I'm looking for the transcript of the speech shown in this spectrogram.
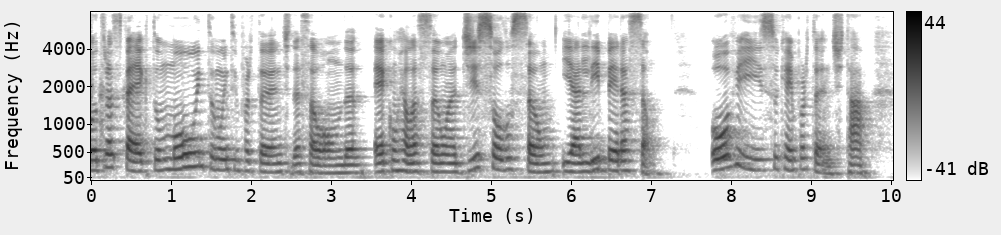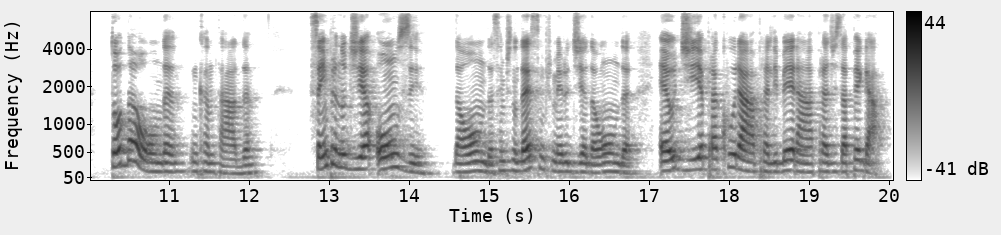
Outro aspecto muito, muito importante dessa onda é com relação à dissolução e à liberação. Ouve isso que é importante, tá? Toda onda encantada, sempre no dia 11 da onda, sempre no 11 dia da onda, é o dia para curar, para liberar, para desapegar.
